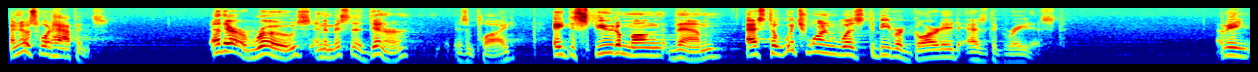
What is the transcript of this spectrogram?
And notice what happens. And there arose in the midst of the dinner, is implied, a dispute among them as to which one was to be regarded as the greatest. I mean,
